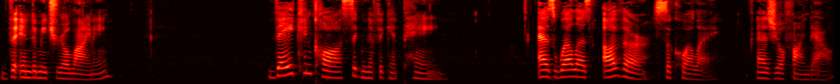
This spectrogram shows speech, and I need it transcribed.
the endometrial lining, they can cause significant pain, as well as other sequelae, as you'll find out.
